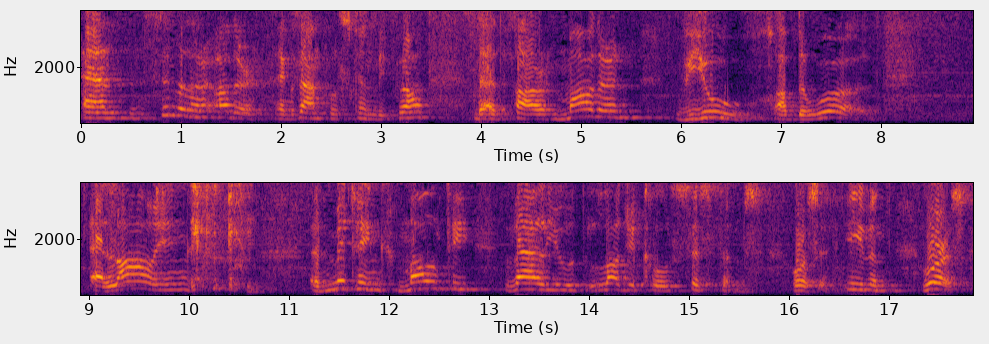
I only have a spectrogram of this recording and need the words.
And similar other examples can be brought that our modern view of the world, allowing, admitting multi-valued logical systems, or even worse,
